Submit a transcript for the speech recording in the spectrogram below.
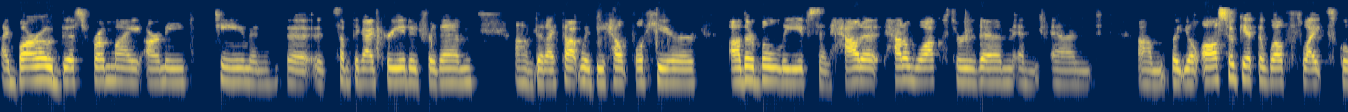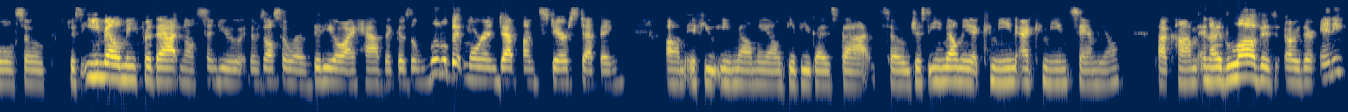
I borrowed this from my Army team and the, it's something I created for them um, that I thought would be helpful here. Other beliefs and how to how to walk through them and and um, but you'll also get the Wealth Flight School. So just email me for that and I'll send you, there's also a video I have that goes a little bit more in depth on stair stepping. Um, if you email me, I'll give you guys that. So just email me at Kameen at KameenSamuel.com. And I'd love is, are there any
